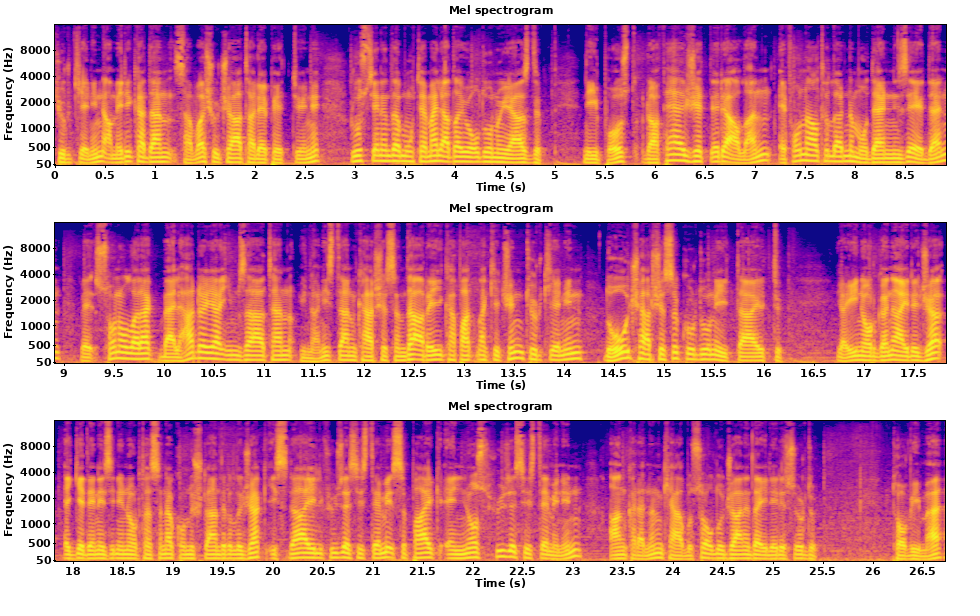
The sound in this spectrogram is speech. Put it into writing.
Türkiye'nin Amerika'dan savaş uçağı talep ettiğini, Rusya'nın da muhtemel aday olduğunu yazdı. New Post, Rafael jetleri alan, F-16'larını modernize eden ve son olarak Belhadra'ya imza atan Yunanistan karşısında arayı kapatmak için Türkiye'nin Doğu Çarşısı kurduğunu iddia etti. Yayın organı ayrıca Ege Denizi'nin ortasına konuşlandırılacak İsrail füze sistemi Spike Elnos füze sisteminin Ankara'nın kabusu olacağını da ileri sürdü. Tovima,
